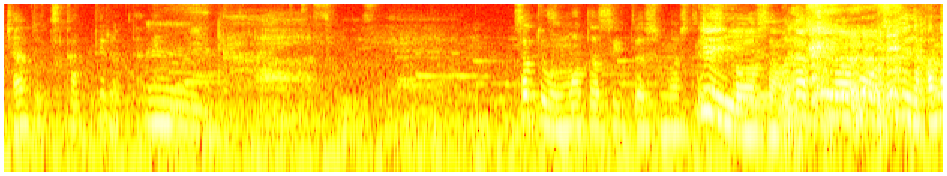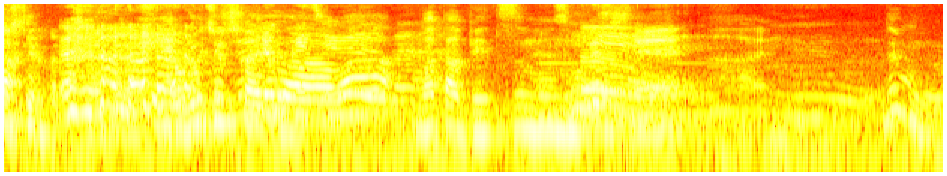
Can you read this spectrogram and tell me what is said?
い。ちゃんと使ってるんだね、うんああそうですね。さてお待たせいたしましたいやいや石川さん。私はもうすでに話してるから。60回。60分話はまた別物そうでですすね。でも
